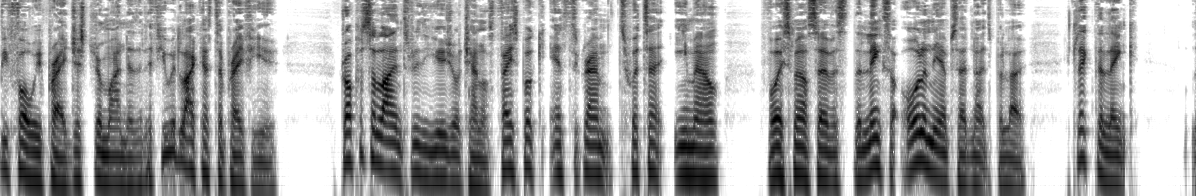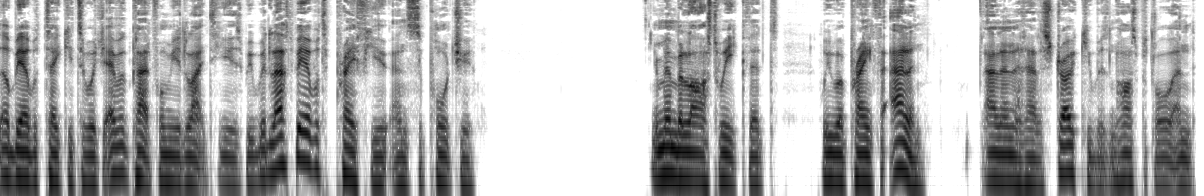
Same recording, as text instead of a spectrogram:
Before we pray, just a reminder that if you would like us to pray for you, drop us a line through the usual channels Facebook, Instagram, Twitter, email, voicemail service. The links are all in the episode notes below. Click the link, they'll be able to take you to whichever platform you'd like to use. We would love to be able to pray for you and support you. Remember last week that we were praying for Alan. Alan had had a stroke, he was in hospital, and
